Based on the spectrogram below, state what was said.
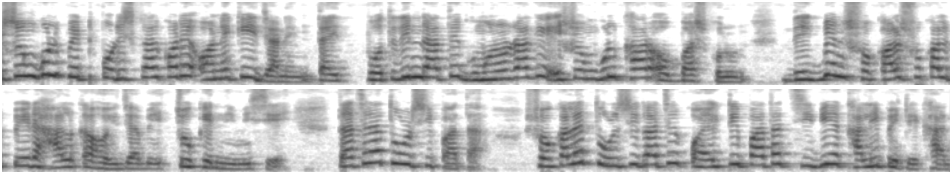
এসমগুল পেট পরিষ্কার করে অনেকেই জানেন, তাই প্রতিদিন রাতে ঘুমানোর আগে এসমগুল খাওয়ার অভ্যাস করুন। দেখবেন সকাল সকাল পেট হালকা হয়ে যাবে চোখের নিমিষে। তাছাড়া তুলসী পাতা। সকালে তুলসী গাছের কয়েকটি পাতা চিবিয়ে খালি পেটে খান।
